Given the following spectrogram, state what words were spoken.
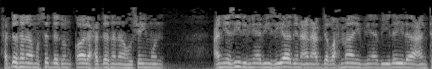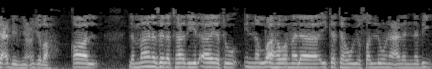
حدثنا مسدد قال حدثنا هشيم عن يزيد بن أبي زياد عن عبد الرحمن بن أبي ليلى عن كعب بن عجرة قال لما نزلت هذه الآية إن الله وملائكته يصلون على النبي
